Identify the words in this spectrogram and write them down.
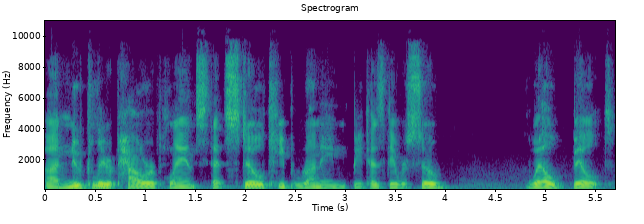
uh, nuclear power plants that still keep running because they were so well built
